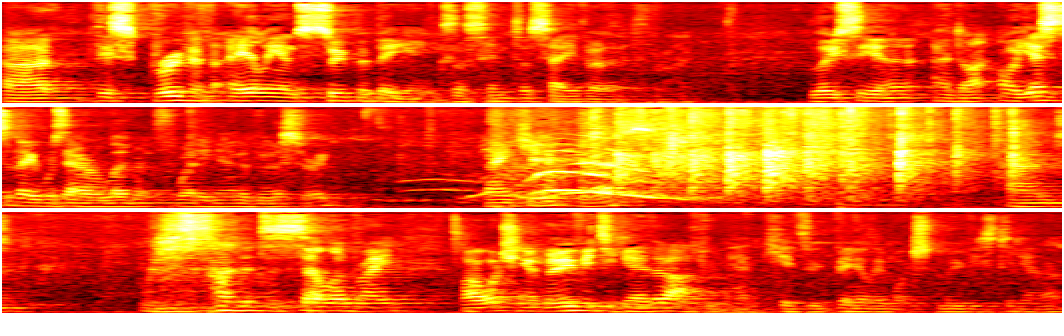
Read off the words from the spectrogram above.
Uh, this group of alien super beings are sent to save Earth, right? Lucy and I. Oh, yesterday was our 11th wedding anniversary. Thank you. Yes. And we decided to celebrate by watching a movie together. After we had kids, we barely watched movies together.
